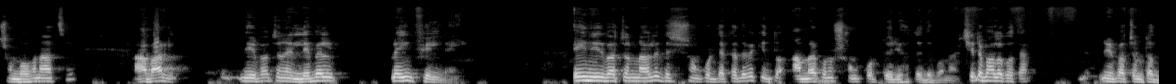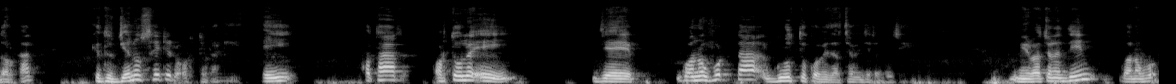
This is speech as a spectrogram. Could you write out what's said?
সম্ভাবনা আছে। আবার নির্বাচনের লেভেল প্লেইং ফিল্ড নেই। এই নির্বাচন না হলে দেশে সংকট দেখা দেবে, কিন্তু আমরা কোনো সংকট তৈরি হতে দেব না। সেটা ভালো কথা, নির্বাচনটা দরকার। কিন্তু জেনোসাইডের অর্থটা কি? এই কথার অর্থ হলো এই যে গণভোটটা গুরুত্ব কমে যাচ্ছে, আমি যেটা বুঝি। নির্বাচনের দিন গণভোট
